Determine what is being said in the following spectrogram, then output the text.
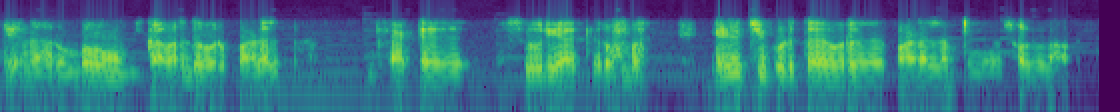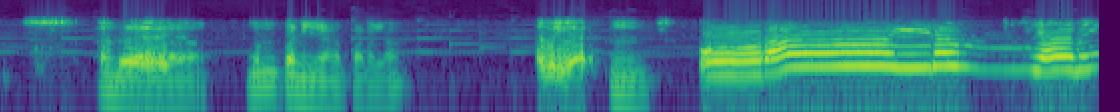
என்ன ரொம்பவும் கவர்ந்த ஒரு பாடல். இன்ஃபேக்ட் சூர்யாவுக்கு ரொம்ப எழுச்சி கொடுத்த ஒரு பாடல் அப்படின்னு சொல்லலாம். அந்த முன்பணியா பாடலாம் அது இல்ல. ஓராயிரம் யானை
